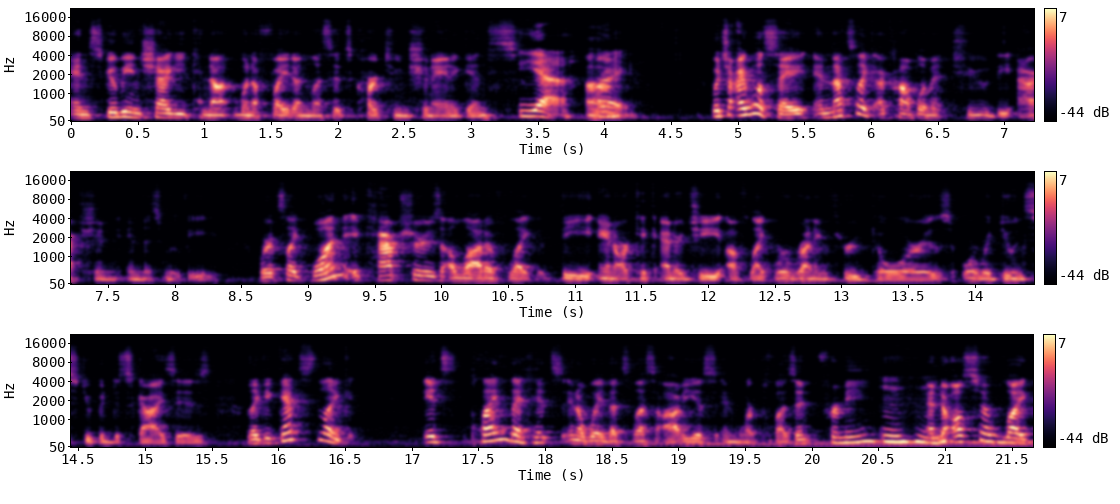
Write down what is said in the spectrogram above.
And Scooby and Shaggy cannot win a fight unless it's cartoon shenanigans. Yeah, Um, right. Which I will say, and that's like a compliment to the action in this movie. Where it's like one, it captures a lot of like the anarchic energy of like we're running through doors or we're doing stupid disguises. Like it gets like it's playing the hits in a way that's less obvious and more pleasant for me. Mm-hmm. And also like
